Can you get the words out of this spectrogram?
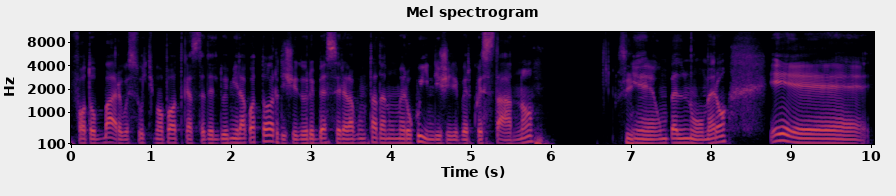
fotobar, quest'ultimo podcast del 2014, dovrebbe essere la puntata numero 15 per quest'anno, Sì, è un bel numero, e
